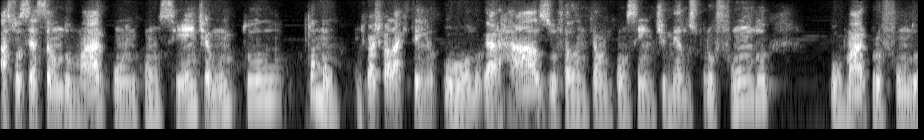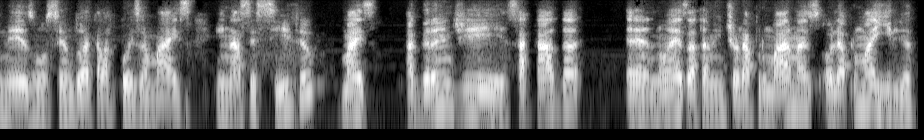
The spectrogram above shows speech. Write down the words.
associação do mar com o inconsciente é muito comum. A gente pode falar que tem o lugar raso, falando que é um inconsciente menos profundo, o mar profundo mesmo sendo aquela coisa mais inacessível, mas a grande sacada é, não é exatamente olhar para o mar, mas olhar para uma ilha.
